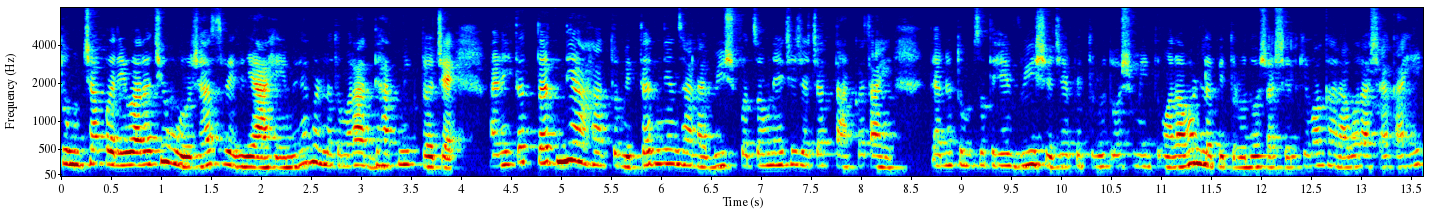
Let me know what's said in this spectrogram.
तुमच्या परिवाराची ऊर्जाच वेगळी आहे. मी काय म्हटलं तुम्हाला आध्यात्मिक टच आहे. आणि तर तज्ज्ञ आहात तुम्ही. तज्ज्ञ झाला. विष पचवण्याची ज्याच्यात ताकद आहे त्यानं तुमचं ते हे विष जे पितृदोष मी तुम्हाला म्हणलं पितृदोष असेल किंवा घरावर अशा काही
